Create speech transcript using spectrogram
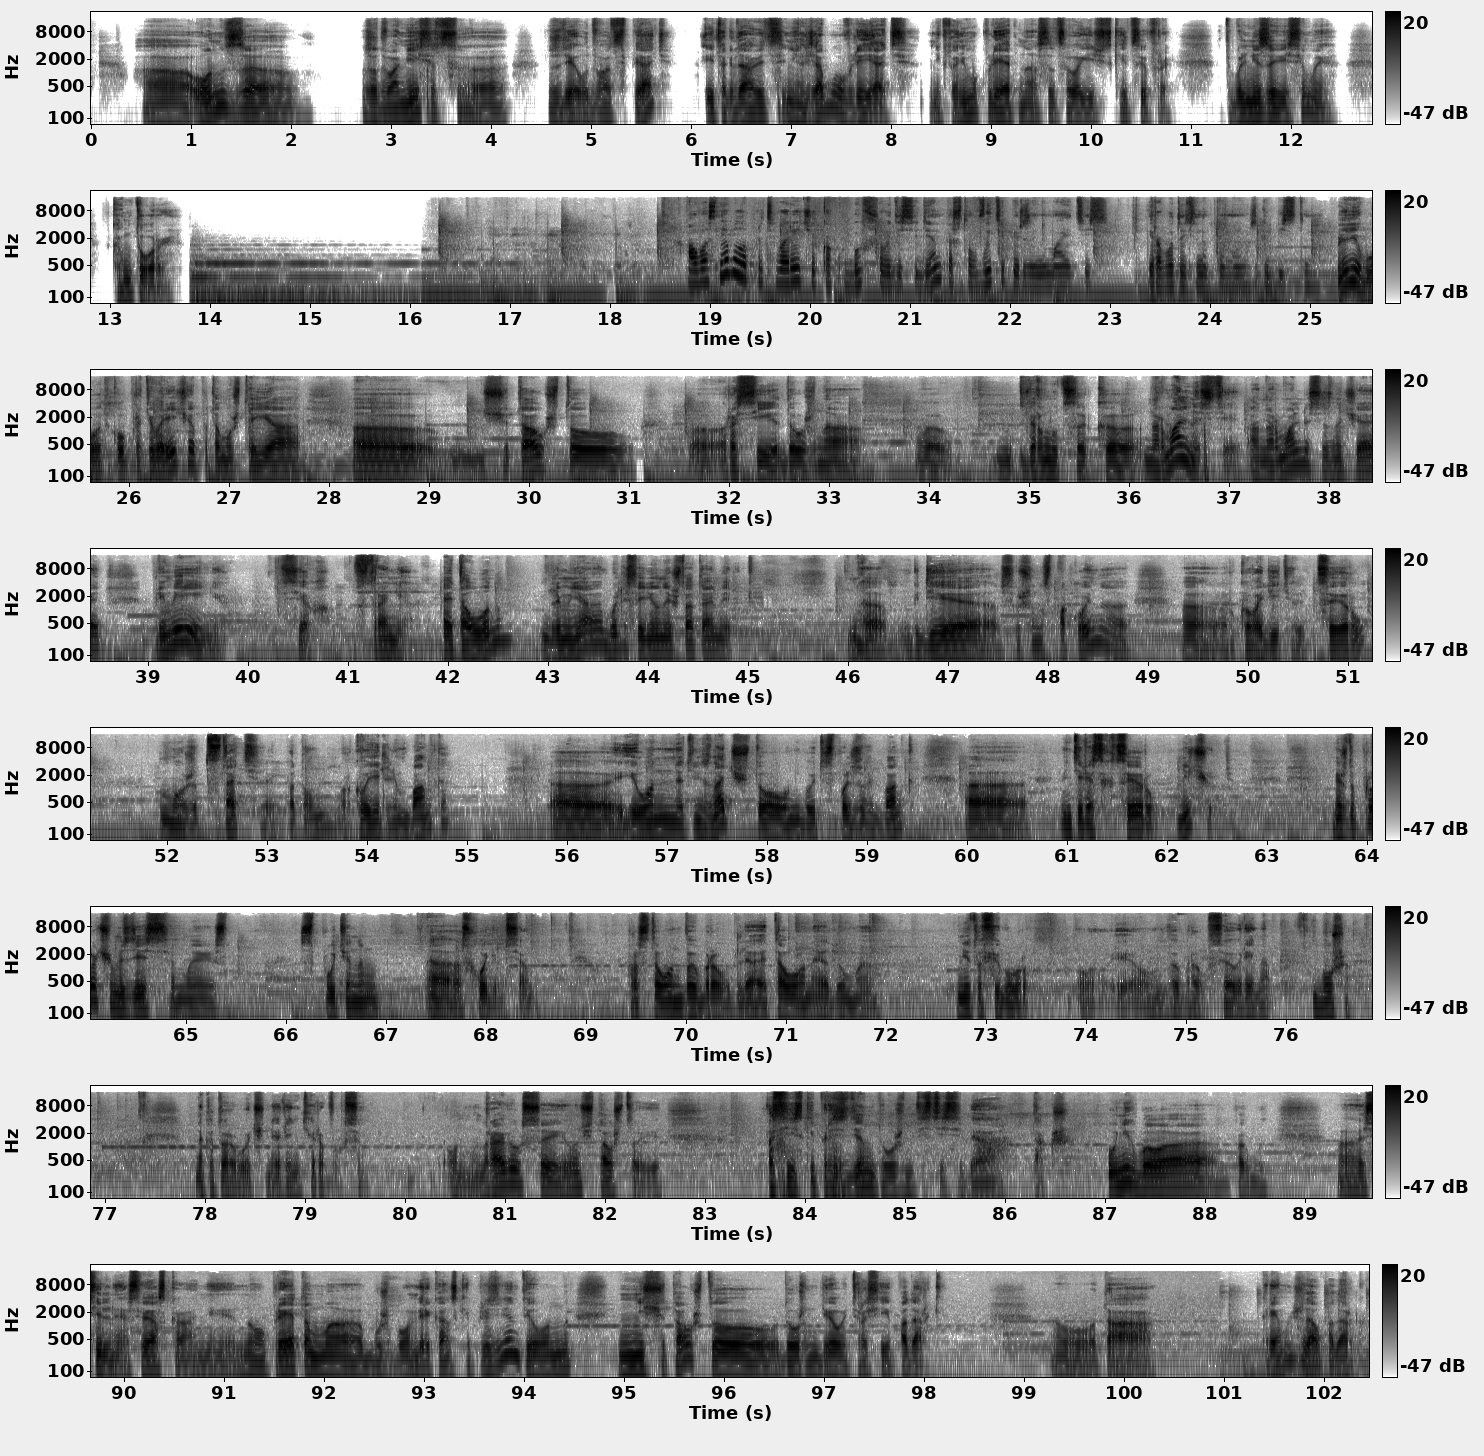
а он за, за два месяца сделал 25, и тогда ведь нельзя было влиять, никто не мог влиять на социологические цифры. Это были независимые конторы. А у вас не было противоречий, как у бывшего диссидента, что вы теперь занимаетесь и работаете напрямую с габистами? У меня не было такого противоречия, потому что я э, считал, что э, Россия должна э, вернуться к нормальности, а нормальность означает примирение всех в стране. Эталоном для меня были Соединенные Штаты Америки, э, где совершенно спокойно э, руководитель ЦРУ может стать потом руководителем банка. Э, И он, это не значит, что он будет использовать банк в интересах ЦРУ. Ничуть. Между прочим, здесь мы с, с Путиным э, сходимся. Просто он выбрал для эталона, я думаю, не ту фигуру. Он выбрал в свое время Буша, на которого очень ориентировался. Он ему нравился, и он считал, что и российский президент должен вести себя так же. У них была как бы сильная связка, они, но при этом э, Буш был американский президент, и он не считал, что должен делать России подарки. Вот, а Кремль ждал подарка.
